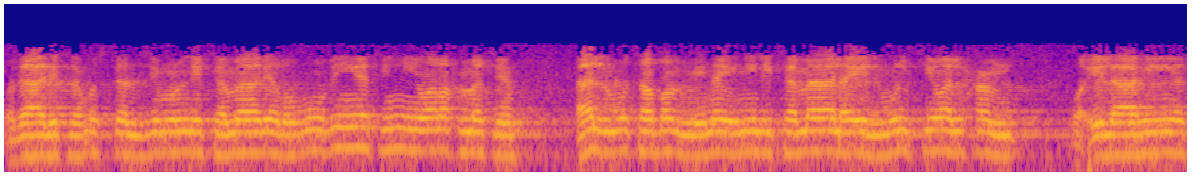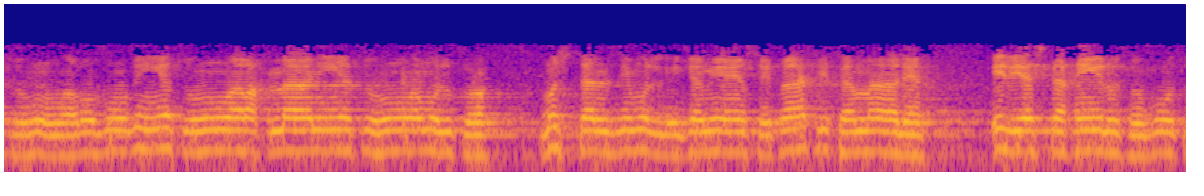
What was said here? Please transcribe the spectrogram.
وذلك مستلزم لكمال ربوبيته ورحمته المتضمنين لكمالي الملك والحمد وإلهيته وربوبيته ورحمانيته وملكه مستلزم لجميع صفات كماله. إذ يستحيل ثبوت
